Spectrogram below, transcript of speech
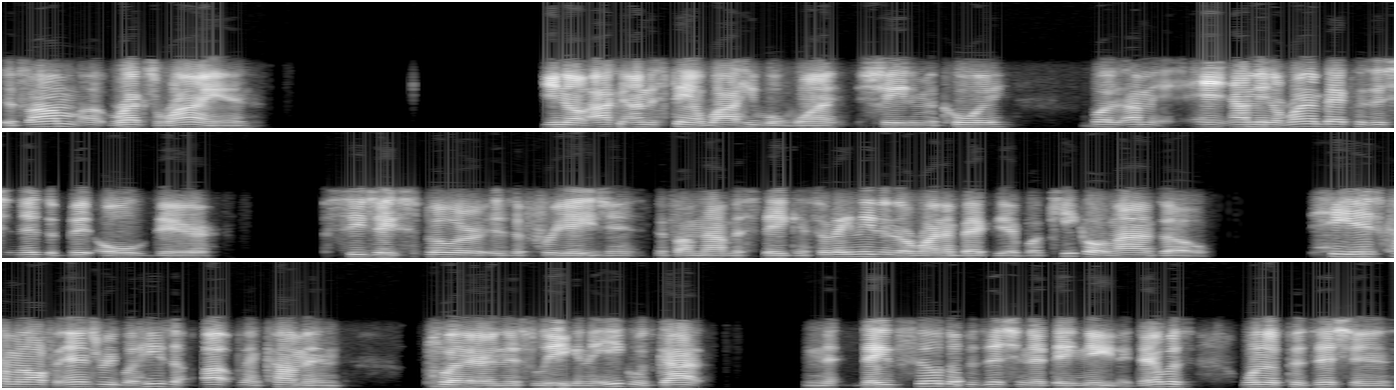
if I'm uh, Rex Ryan, you know I can understand why he would want Shady McCoy, but I mean and, I mean a running back position is a bit old there. C.J. Spiller is a free agent, if I'm not mistaken, so they needed a running back there. But Kiko Alonso he is coming off an injury, but he's an up and coming player in this league. And the Eagles got they filled the position that they needed. That was one of the positions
